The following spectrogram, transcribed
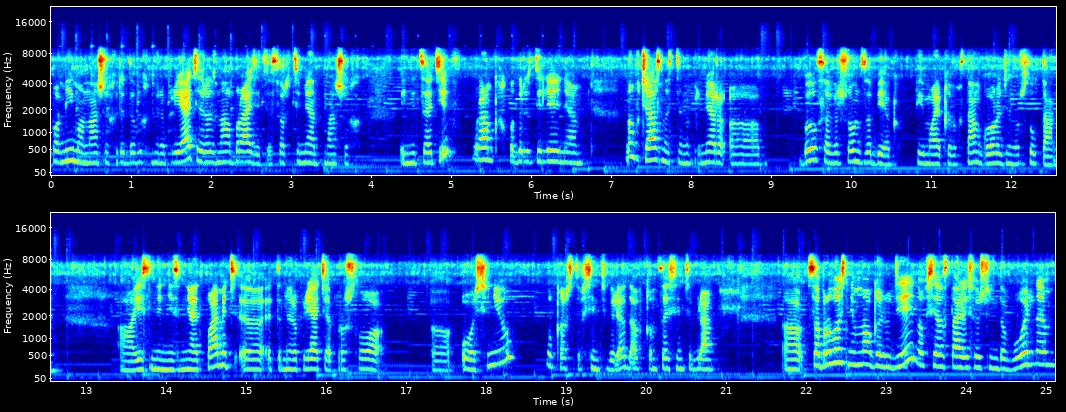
помимо наших рядовых мероприятий, разнообразить ассортимент наших инициатив в рамках подразделения. Ну, в частности, например, был совершен забег PMI Казахстан в городе Нур-Султан. А, если мне не изменяет память, э, это мероприятие прошло э, осенью, ну, кажется, в сентябре, да, в конце сентября. А, собралось немного людей, но все остались очень довольны.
